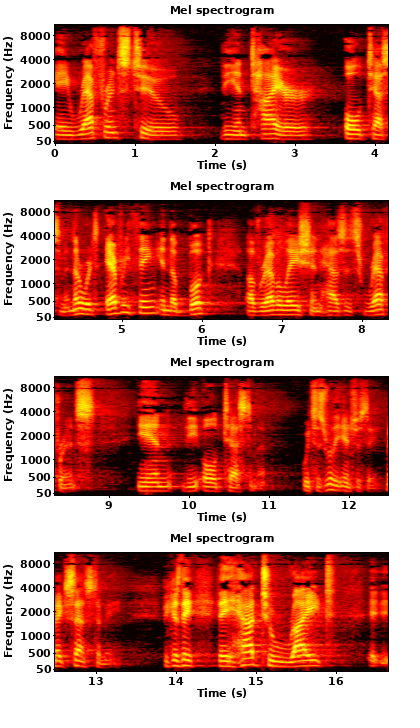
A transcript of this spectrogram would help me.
a reference to the entire Old Testament. In other words, everything in the book of Revelation has its reference in the Old Testament, which is really interesting. Makes sense to me. Because they, they had to write eh, eh,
